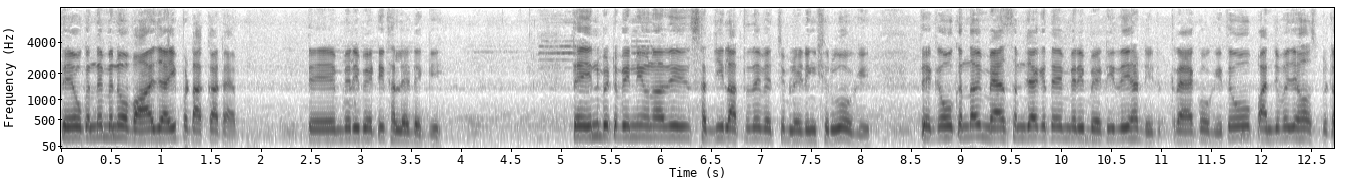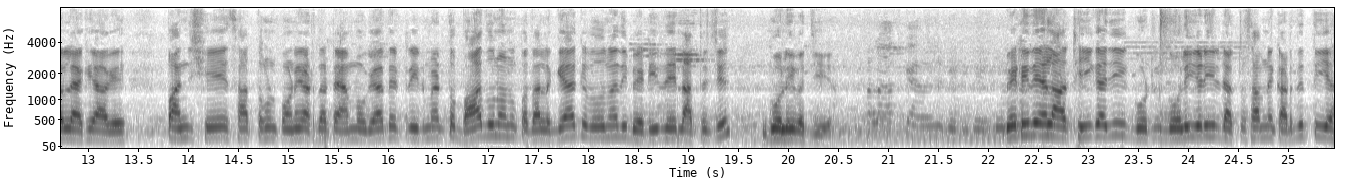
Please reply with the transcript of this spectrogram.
ਤੇ ਉਹ ਕਹਿੰਦੇ ਮੈਨੂੰ ਆਵਾਜ਼ ਆਈ ਪਟਾਕਾ ਟੈਪ, ਤੇ ਮੇਰੀ ਬੇਟੀ ਥੱਲੇ ਡਿੱਗੀ ਤੇ ਇਨ ਬਿਟਵੀਨ ਹੀ ਉਹਨਾਂ ਦੀ ਸੱਜੀ ਲੱਤ ਦੇ ਵਿੱਚ ਬਲੀਡਿੰਗ ਸ਼ੁਰੂ ਹੋ ਗਈ। ਤੇ ਉਹ ਕਹਿੰਦਾ ਵੀ ਮੈਂ ਸਮਝਿਆ ਕਿ ਤੇ ਮੇਰੀ ਬੇਟੀ ਦੀ ਹੱਡੀ ਕ੍ਰੈਕ ਹੋ ਗਈ, ਤੇ ਉਹ 5 ਵਜੇ ਹਸਪੀਟਲ ਲੈ ਕੇ ਆ ਗਏ। 5 6 7 ਹੁਣ ਪੌਣੇ 8 ਦਾ ਟਾਈਮ ਹੋ ਗਿਆ ਤੇ ਟ੍ਰੀਟਮੈਂਟ ਤੋਂ ਬਾਅਦ ਉਹਨਾਂ ਨੂੰ ਪਤਾ ਲੱਗਿਆ ਕਿ ਉਹਨਾਂ ਦੀ ਬੇਟੀ ਦੇ ਲੱਤ 'ਚ ਗੋਲੀ ਵੱਜੀ ਹੈ ਬੇਟੀ ਦੇ ਹਾਲਾਤ ਠੀਕ ਹੈ ਜੀ ਗੋਟ- ਗੋਲੀ ਜਿਹੜੀ ਡਾਕਟਰ ਸਾਹਿਬ ਨੇ ਕੱਢ ਦਿੱਤੀ ਆ।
